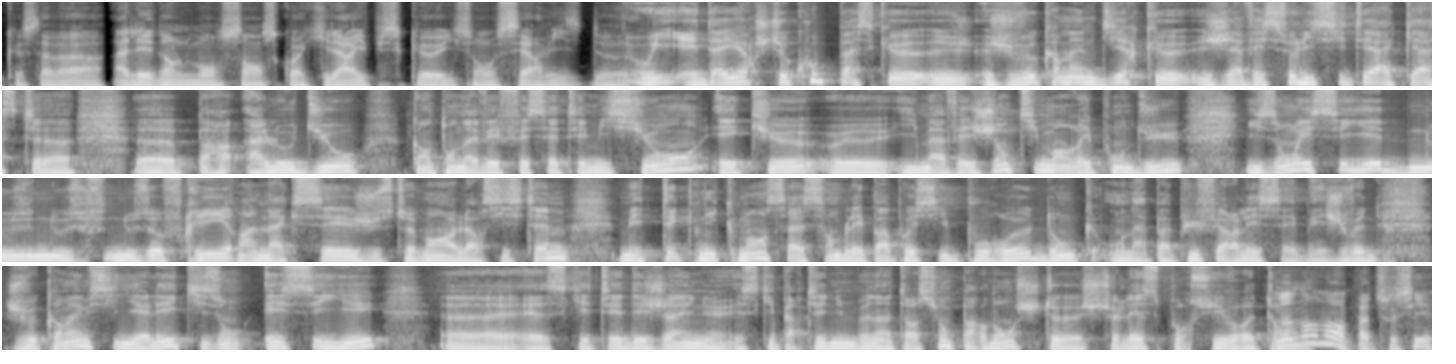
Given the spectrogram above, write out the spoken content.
que ça va aller dans le bon sens quoi qu'il arrive puisqu'ils sont au service de. Oui, et d'ailleurs, je te coupe parce que je veux quand même dire que j'avais sollicité Acast euh, euh, par, à l'audio quand on avait fait cette émission et que euh, ils m'avaient gentiment répondu. Ils ont essayé de nous, nous, nous offrir un accès justement à leur système, mais techniquement, ça semblait pas possible pour eux, donc on n'a pas pu faire l'essai. Mais je veux, je veux quand même signaler qu'ils ont essayé, euh, ce qui était déjà une, ce qui partait d'une bonne intention. Pardon, je te, je te laisse poursuivre ton. Non, non, non, pas de souci.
